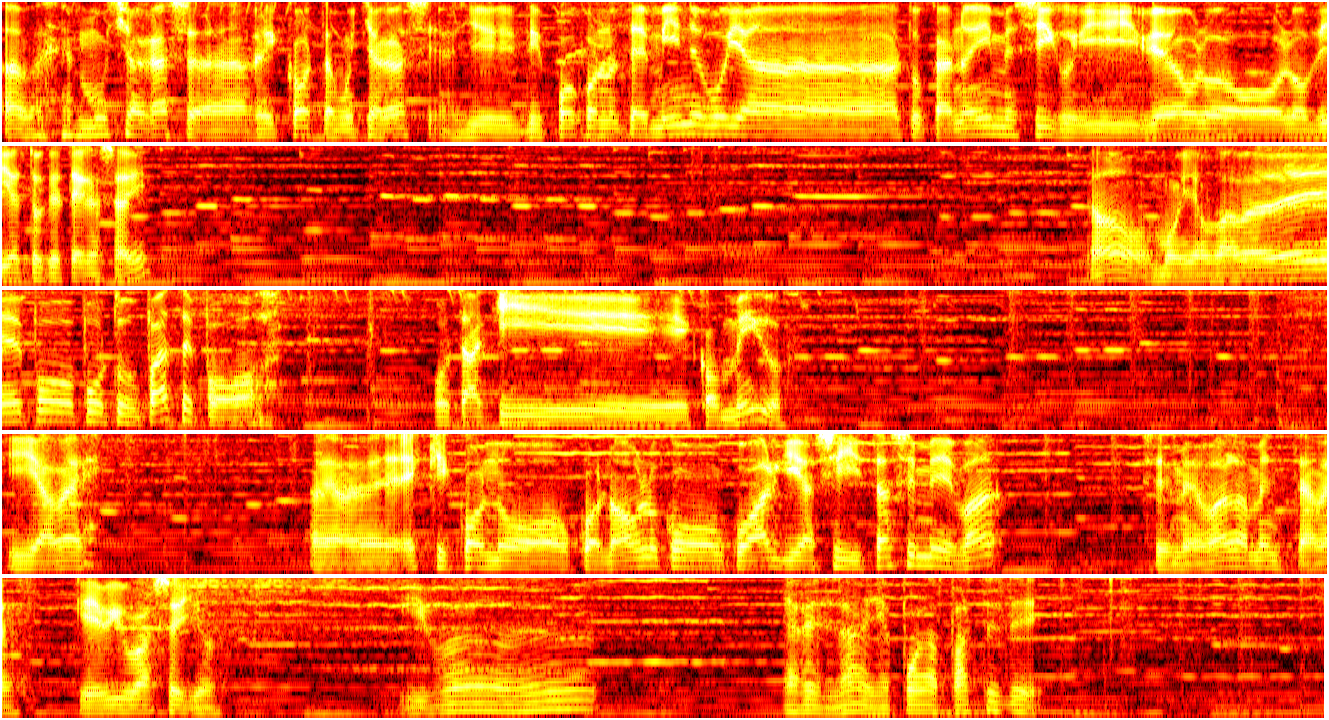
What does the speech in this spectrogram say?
Ah, muchas gracias, Ricota, muchas gracias. Y después cuando termine voy a, tu canal y me sigo y veo los directos que tengas ahí. No, muy amable por, por tu parte, por, por estar aquí conmigo. Y a ver, es que cuando, cuando hablo con, con alguien así, está, se me va, se me va la mente. A ver, ¿qué iba a ser yo? Iba... Ya verdad, ya por la parte de...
